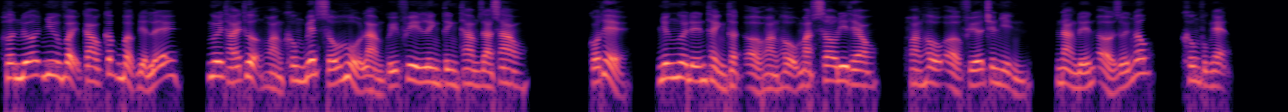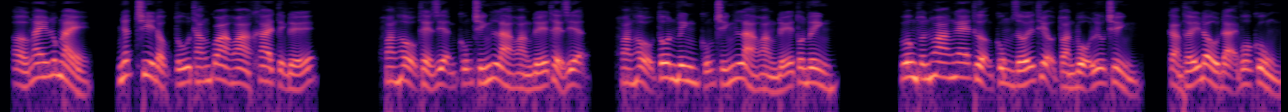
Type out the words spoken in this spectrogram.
Hơn nữa như vậy cao cấp bậc điển lễ, ngươi thái thượng hoàng không biết xấu hổ làm quý phi linh tinh tham gia sao? Có thể, nhưng ngươi đến thành thật ở hoàng hậu mặt sau đi theo, hoàng hậu ở phía trên nhìn, nàng đến ở dưới ngốc, không phục nghẹn. Ở ngay lúc này, nhất chi độc tú thắng qua hoa khai tịnh đế. Hoàng hậu thể diện cũng chính là hoàng đế thể diện, hoàng hậu tôn vinh cũng chính là hoàng đế tôn vinh. Vương Thuấn Hoa nghe thượng cung giới thiệu toàn bộ lưu trình, cảm thấy đầu đại vô cùng,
